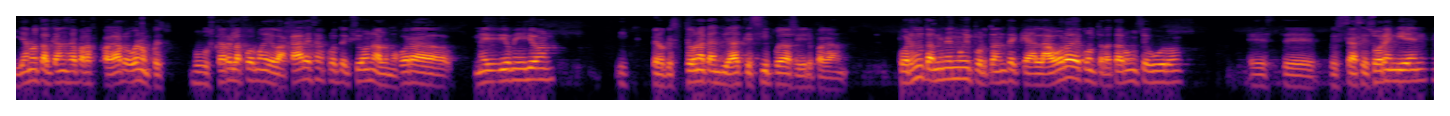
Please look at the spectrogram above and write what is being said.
y ya no te alcanza para pagarlo, bueno, pues buscar la forma de bajar esa protección a lo mejor a medio millón, pero que sea una cantidad que sí pueda seguir pagando. Por eso también es muy importante que a la hora de contratar un seguro, este, pues se asesoren bien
